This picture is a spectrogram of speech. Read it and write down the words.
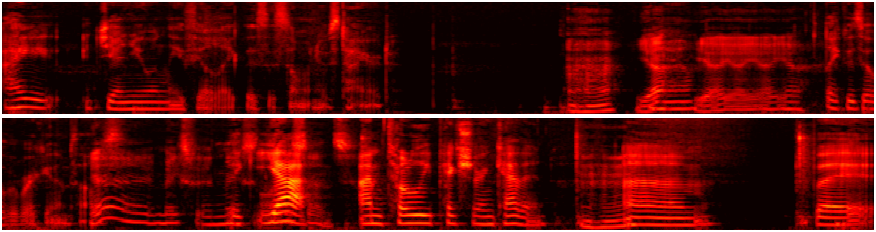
I genuinely feel like this is someone who's tired. Uh huh. Yeah. You know? Yeah. Yeah. Yeah. Yeah. Like who's overworking themselves. Yeah, it makes it makes like, yeah, sense. I'm totally picturing Kevin. Mm-hmm. Um, but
